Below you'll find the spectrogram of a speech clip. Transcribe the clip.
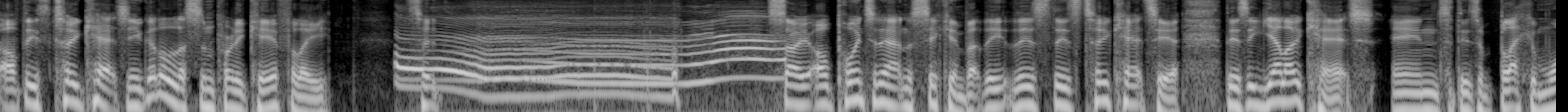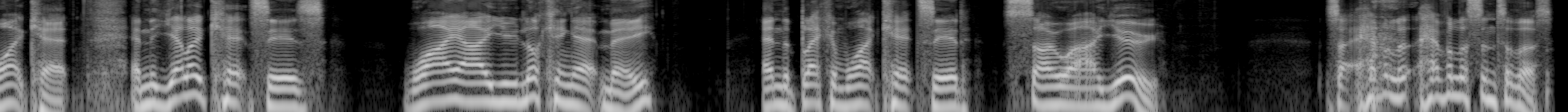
of these two cats, and you've got to listen pretty carefully. So, so I'll point it out in a second. But the, there's there's two cats here. There's a yellow cat and there's a black and white cat. And the yellow cat says, "Why are you looking at me?" And the black and white cat said, "So are you." So have a li- have a listen to this.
